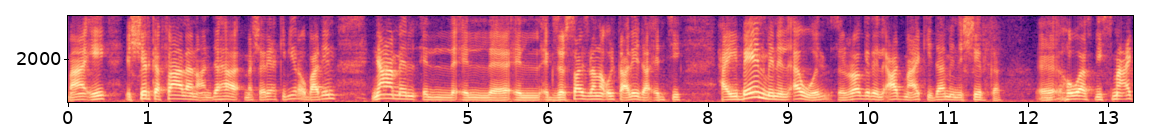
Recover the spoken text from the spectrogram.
مع إيه. الشركة فعلا عندها مشاريع كبيرة. وبعدين نعمل الاكسرسايز اللي أنا قلت عليه ده. أنت هيبان من الأول الراجل اللي قاعد معاكي ده من الشركة هو بيسمعك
